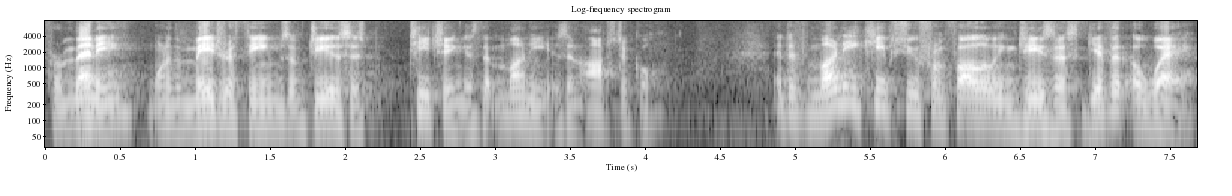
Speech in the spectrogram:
For many, one of the major themes of Jesus' teaching is that money is an obstacle. And if money keeps you from following Jesus, give it away.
